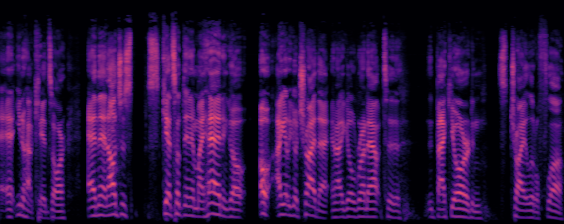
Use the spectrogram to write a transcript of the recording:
Uh, you know how kids are. And then I'll just get something in my head and go, oh, I got to go try that. And I go run out to the backyard and try a little flow.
